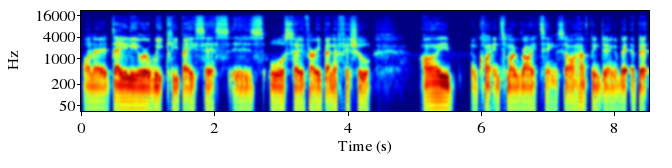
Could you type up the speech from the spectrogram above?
on a daily or a weekly basis is also very beneficial. I am quite into my writing, so I have been doing a bit a bit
